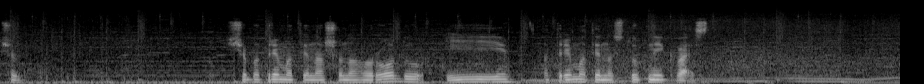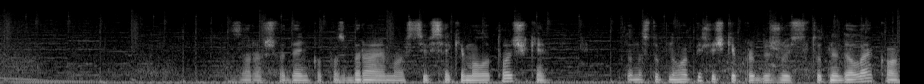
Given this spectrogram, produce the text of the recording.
щоб щоб отримати нашу нагороду і отримати наступний квест. Зараз швиденько позбираємо ось ці всякі молоточки. До наступного пішечки пробіжусь тут недалеко.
